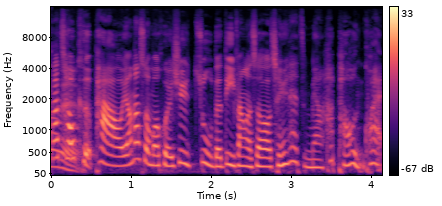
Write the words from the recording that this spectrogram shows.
他超可怕哦。然后那时候我们回去住的地方的时候，陈玉泰怎么样？他跑很快，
